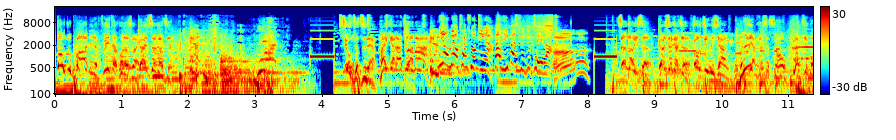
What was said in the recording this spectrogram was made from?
倒出八年的肥宅快乐水，该色该死！就这质量还敢拿出来卖？你有没有看说明啊？倒一半水就可以了。这倒意思，干下干子，放进冰箱，我们两个小时后看结果。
